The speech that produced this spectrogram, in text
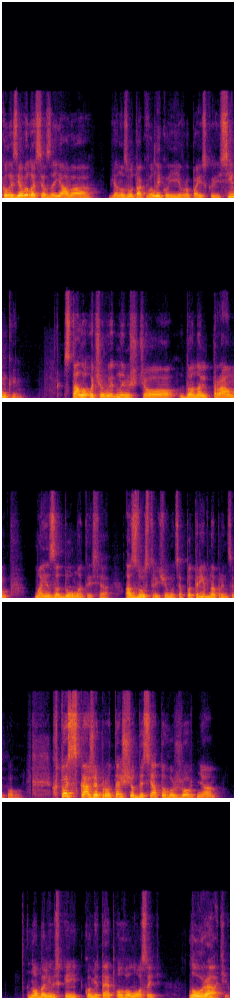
Коли з'явилася заява, я назву так, Великої Європейської сімки, стало очевидним, що Дональд Трамп має задуматися, а зустріч йому це потрібна принципово. Хтось скаже про те, що 10 жовтня Нобелівський комітет оголосить лауреатів,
